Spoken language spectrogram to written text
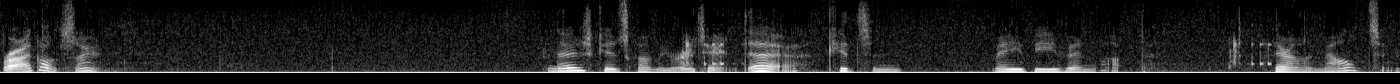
Bro, I got zone. Those kids gonna be rotating there. Kids and maybe even up there on the mountain.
